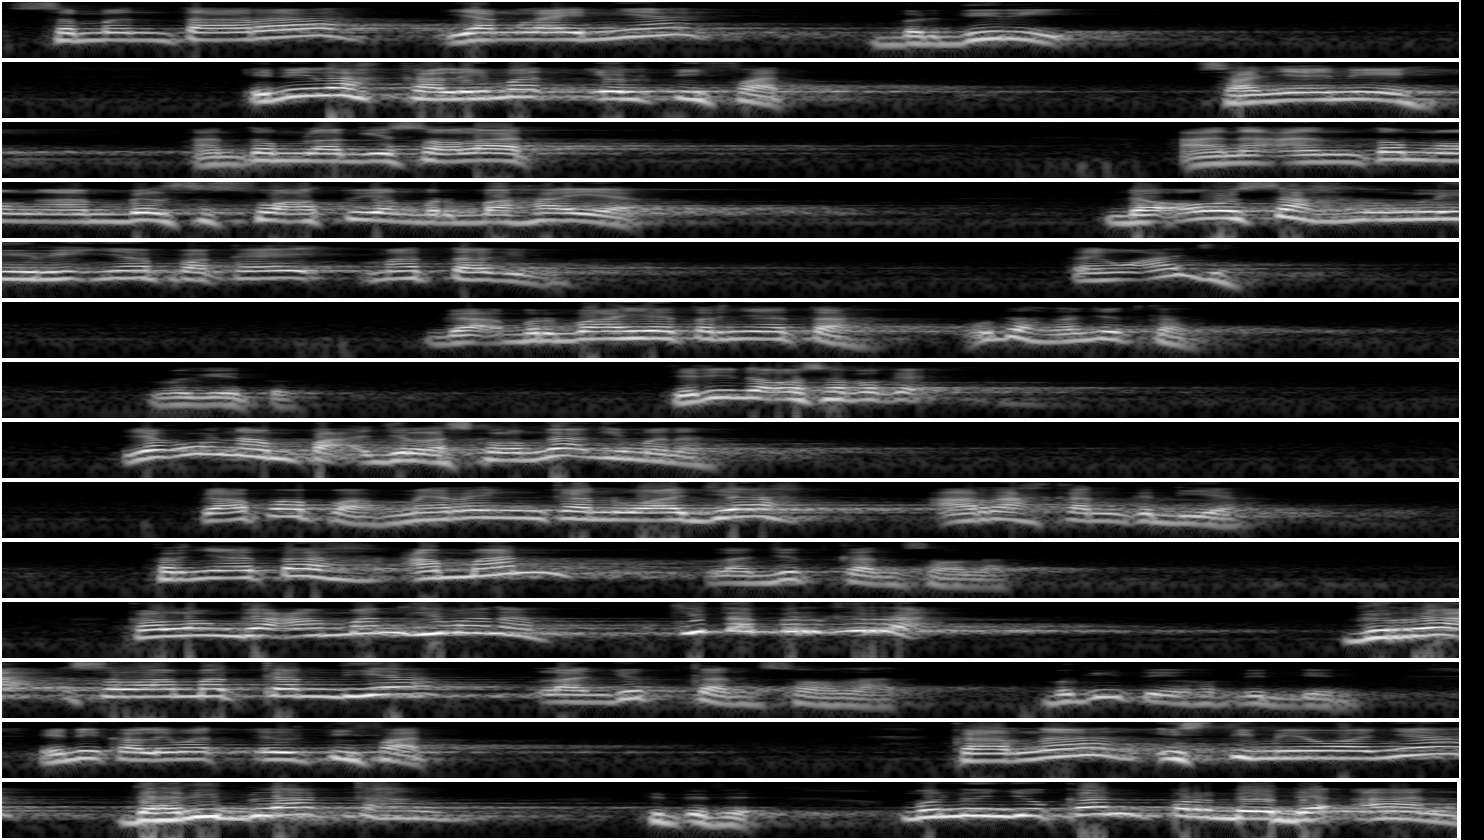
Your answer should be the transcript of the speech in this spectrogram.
sementara yang lainnya berdiri. Inilah kalimat iltifat. Misalnya ini, antum lagi sholat, Anak antum mau ngambil sesuatu yang berbahaya. Tidak usah ngeliriknya pakai mata gitu. Tengok aja. Gak berbahaya ternyata. Udah lanjutkan. Begitu. Jadi tidak usah pakai. Ya kalau nampak jelas. Kalau enggak gimana? Gak apa-apa. Merengkan wajah, arahkan ke dia. Ternyata aman, lanjutkan sholat. Kalau enggak aman gimana? Kita bergerak. Gerak selamatkan dia, lanjutkan sholat. Begitu ya Khafidin. Ini kalimat iltifat. Karena istimewanya dari belakang. Gitu deh. Menunjukkan perbedaan.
